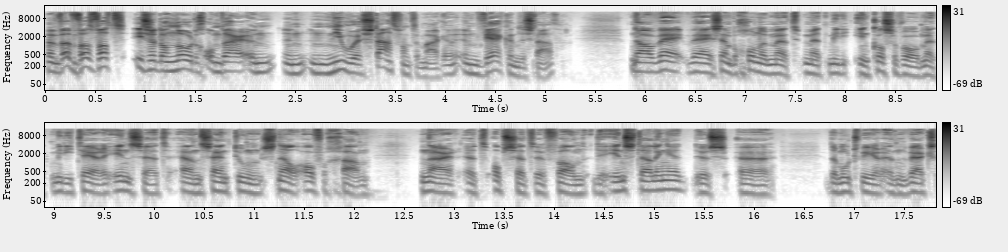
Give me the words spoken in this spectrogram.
Wat, wat is er dan nodig om daar een, een, een nieuwe staat van te maken? Een, een werkende staat? Nou, wij, wij zijn begonnen met, met, in Kosovo met militaire inzet... en zijn toen snel overgegaan naar het opzetten van de instellingen. Dus uh, er moet weer een, werk,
